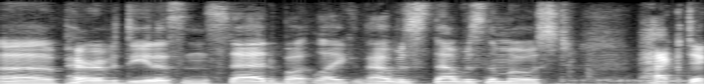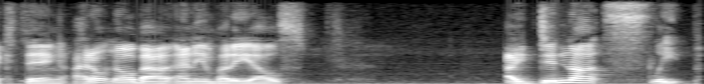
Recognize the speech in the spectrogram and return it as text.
a pair of Adidas instead. But like that was that was the most hectic thing. I don't know about anybody else. I did not sleep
